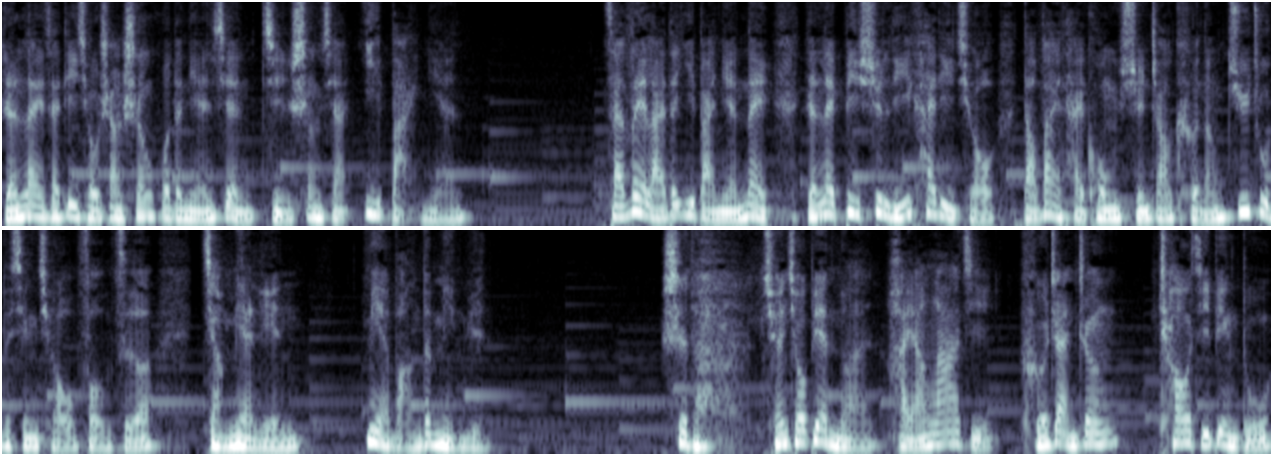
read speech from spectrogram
人类在地球上生活的年限仅剩下一百年，在未来的一百年内，人类必须离开地球，到外太空寻找可能居住的星球，否则将面临灭亡的命运。是的，全球变暖、海洋垃圾、核战争。超级病毒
